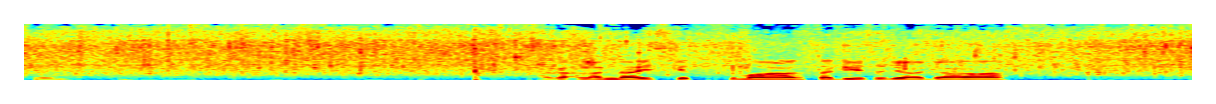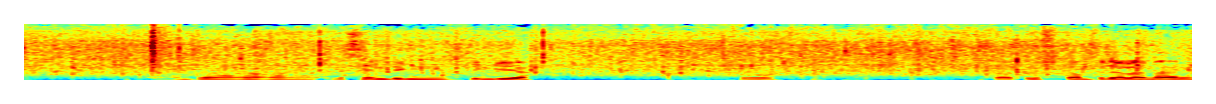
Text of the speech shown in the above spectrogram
Okay. Agak landai sikit cuma tadi saja ada ada ascending tinggi ya. So, kita teruskan perjalanan.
